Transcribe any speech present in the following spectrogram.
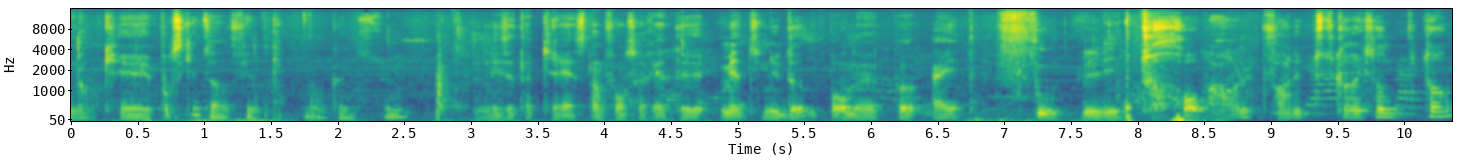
Donc, euh, pour ce qui est du outfit, donc comme ça. Les étapes qui restent, dans le fond, seraient de mettre du nude pour ne pas être fully trop pâle. Faire des petites corrections de boutons,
